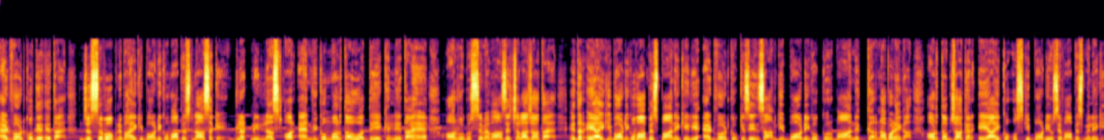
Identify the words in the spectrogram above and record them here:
एडवर्ड को दे देता है, जिससे वो अपने भाई की बॉडी को वापस ला सके। ग्लटनी लस्ट और एनवी को मरता हुआ देख लेता है और वो गुस्से में वहाँ से चला जाता है। इधर एआई की बॉडी को वापस पाने के लिए एडवर्ड को किसी इंसान की बॉडी को कुर्बान करना पड़ेगा और तब जाकर एआई को उसकी बॉडी उसे वापस मिलेगी।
